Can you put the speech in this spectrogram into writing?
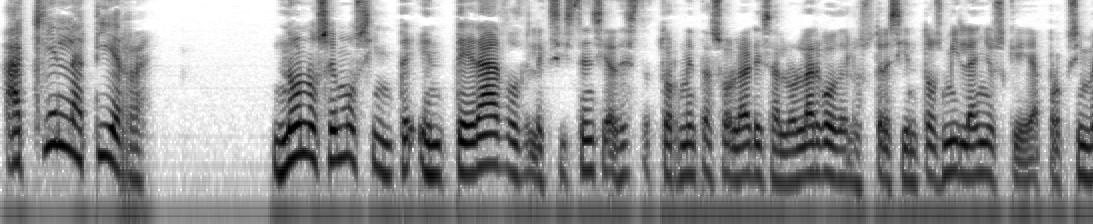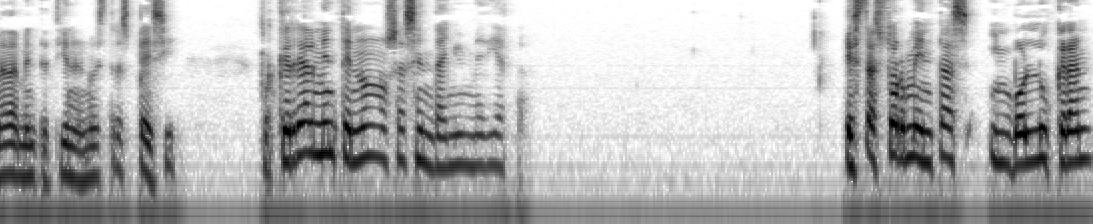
Aquí en la Tierra no nos hemos enterado de la existencia de estas tormentas solares a lo largo de los 300.000 años que aproximadamente tiene nuestra especie, porque realmente no nos hacen daño inmediato. Estas tormentas involucran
